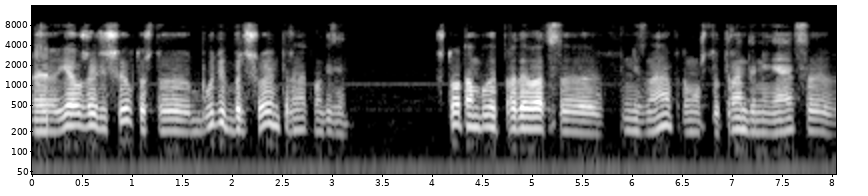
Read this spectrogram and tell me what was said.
Э, я уже решил то, что будет большой интернет-магазин. Что там будет продаваться, не знаю, потому что тренды меняются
